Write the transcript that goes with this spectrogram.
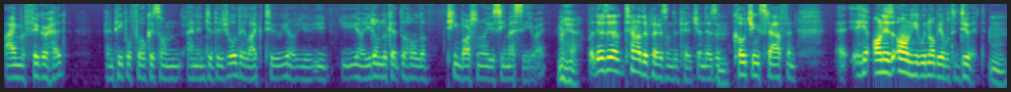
I'm a figurehead, and people focus on an individual. They like to, you know, you, you you know, you don't look at the whole of Team Barcelona. You see Messi, right? Yeah. But there's a, ten other players on the pitch, and there's a Mm. coaching staff, and uh, he, on his own, he would not be able to do it. Mm.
